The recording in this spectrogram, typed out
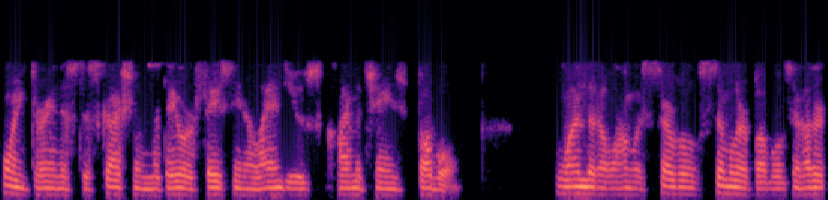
point during this discussion that they were facing a land use climate change bubble, one that, along with several similar bubbles in other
